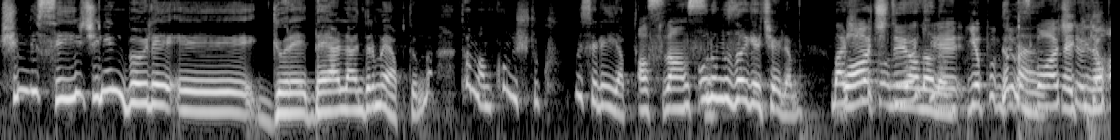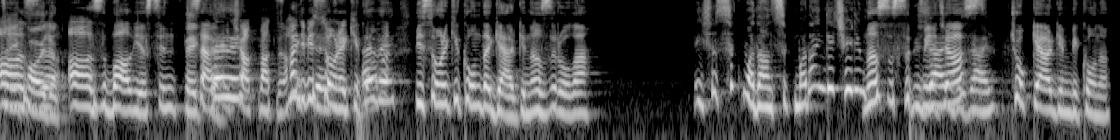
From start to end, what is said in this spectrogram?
Şimdi seyircinin böyle e, göre değerlendirme yaptığımda tamam konuştuk. Meseleyi yaptık. Aslansın. Konumuza geçelim. Başka Boğaç konuyu diyor alalım. ki Değil yapımcımız mi? Boğaç Peki, diyor ki noktayı ağzı, koyduk. ağzı bal yesin Peki. Serpil Evet, Çakmaklı. Hadi bir bitti. sonraki konu. Evet. Bir sonraki konu da gergin hazır ola. İşte sıkmadan sıkmadan geçelim. Nasıl sıkmayacağız? Güzel güzel. Çok gergin bir konu.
